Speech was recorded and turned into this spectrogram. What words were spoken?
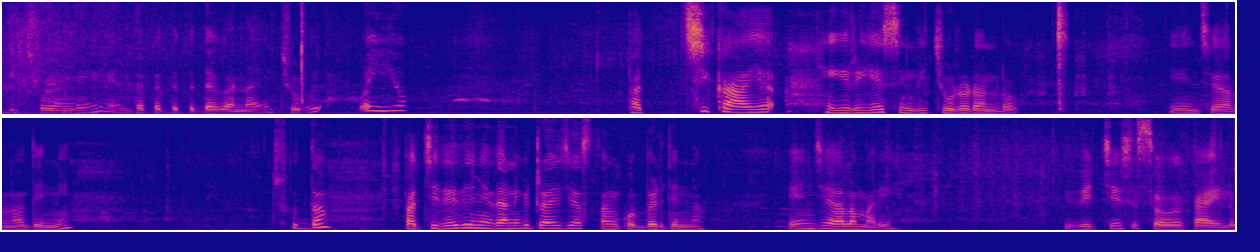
ఇది చూడండి ఎంత పెద్ద పెద్దగా ఉన్నాయి. చూడు. అయ్యో! పచ్చికాయ ఇరిగేసింది చూడడంలో. ఏం చేయాలనో దీన్ని. చూద్దాం. పచ్చిదే తినేదానికి ట్రై చేస్తాం కొబ్బరి తిన్నా. ఏం చేయాలో మరి? ఇవి వచ్చేసి సొగకాయలు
